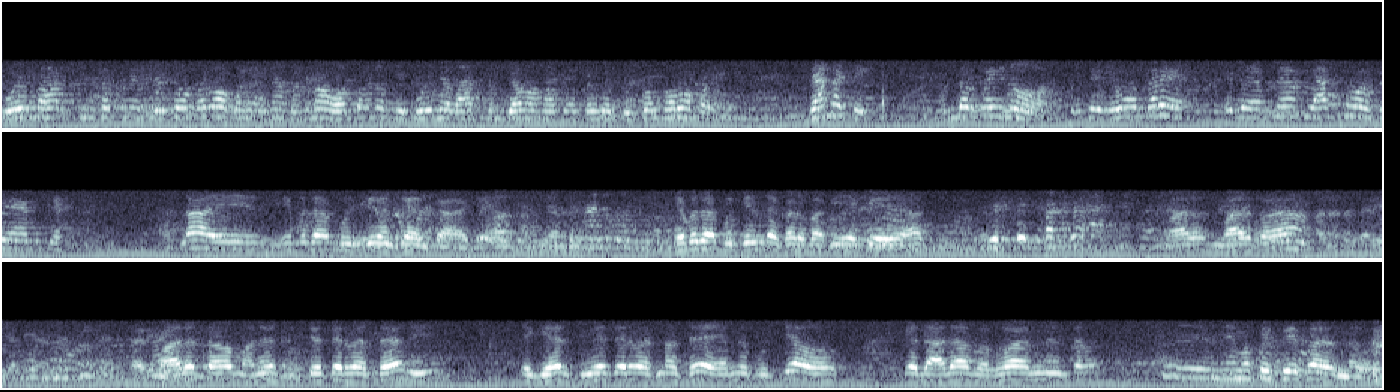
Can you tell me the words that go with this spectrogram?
કોઈ વાત શિક્ષકને ગુસ્સો કરવો પડે એના મનમાં હોતો નથી. કોઈને વાત સમજાવવા માટે કોઈને ગુસ્સો કરવો પડે. ડ્રામેટિક અંદર ન એ બધા બુદ્ધિ નો દખલ બાકી કે મારે તો મને સિત્યોતેર વર્ષ છે ને એ ઘેર સિત્યોતેર વર્ષ ના છે એમને પૂછ્યા કે દાદા ભગવાન ને એમાં કોઈ ફેરફાર ન હોય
